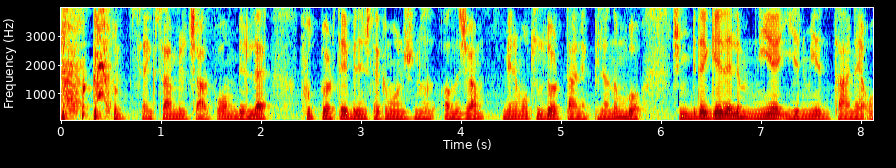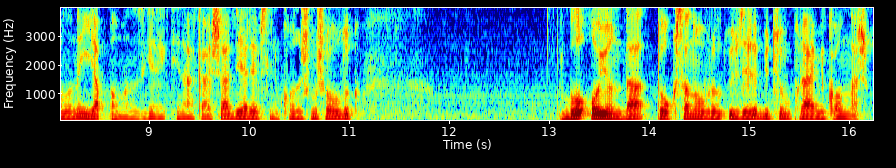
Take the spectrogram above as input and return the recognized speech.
81 çarpı 11 ile Footbird'e birinci takım oyuncusunu alacağım. Benim 34 tane planım bu. Şimdi bir de gelelim niye 27 tane olanı yapmamanız gerektiğini arkadaşlar. Diğer hepsini konuşmuş olduk. Bu oyunda 90 overall üzeri bütün prime ikonlar.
